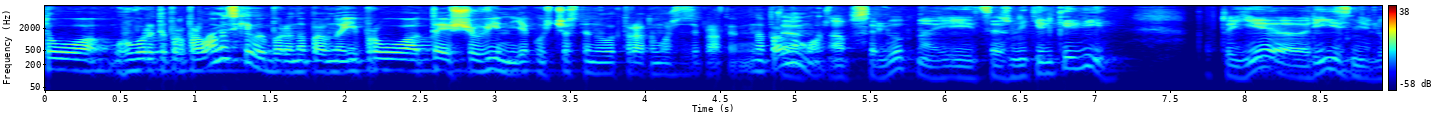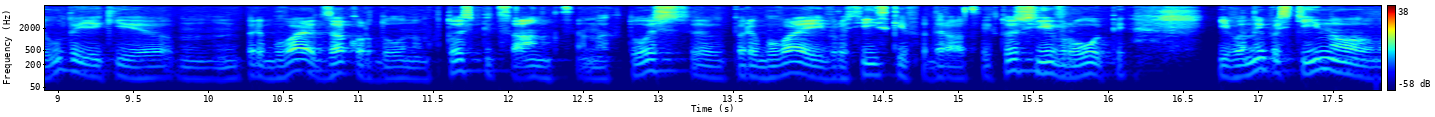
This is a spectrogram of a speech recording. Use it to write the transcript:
то говорити про парламентські вибори, напевно, і про те, що він якусь частину електорату може зібрати, напевно, Так, можна. Абсолютно, і це ж не тільки він. Тобто є різні люди, які перебувають за кордоном, хтось під санкціями, хтось е, перебуває і в Російській Федерації, хтось в Європі. І вони постійно,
